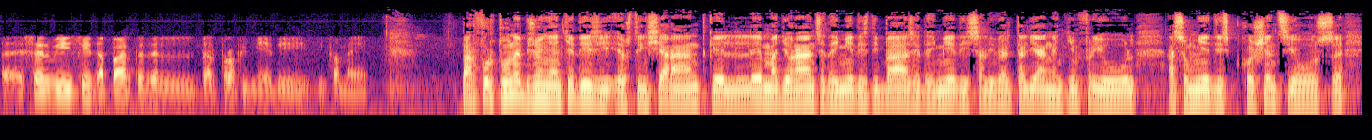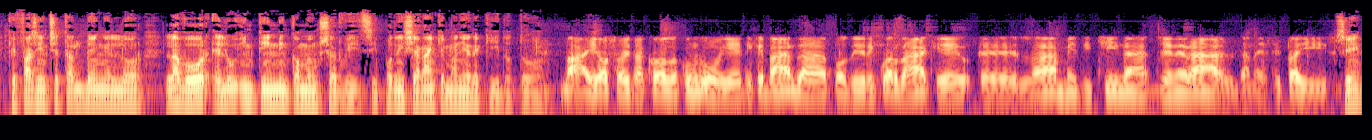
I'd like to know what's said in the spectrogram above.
eh, servizio da parte del, dal proprio mie di, di famiglia. Per fortuna bisogna anche dire, e ostinsiarant, che le maggioranze dei miedis di base, dei miedis a livello italiano anche in Friul, sono miedis coscienziosi che fanno bene il loro lavoro e lo intendono come un servizio. Può iniziare anche in maniera chi, dottore? Ma io sono d'accordo con lui e di che banda può ricordare che eh, la medicina generale da nostro paese sì.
